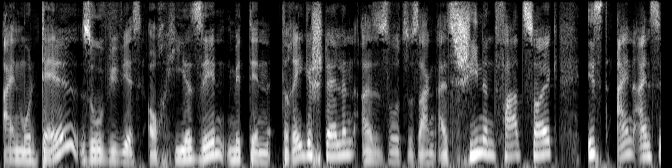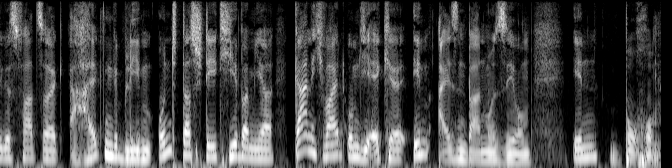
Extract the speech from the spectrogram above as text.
Ein Modell, so wie wir es auch hier sehen, mit den Drehgestellen, also sozusagen als Schienenfahrzeug, ist ein einziges Fahrzeug erhalten geblieben und das steht hier bei mir gar nicht weit um die Ecke im Eisenbahnmuseum in Bochum.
